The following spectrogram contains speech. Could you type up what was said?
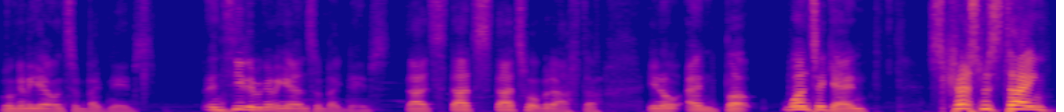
we're going to get on some big names in theory, we're going to get in some big names. That's that's that's what we're after, you know. And but once again, it's Christmas time.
